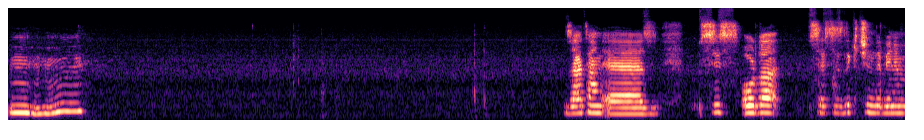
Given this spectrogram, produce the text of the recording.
Hı hı hı. Zaten z- siz orada sessizlik içinde benim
